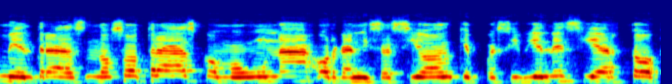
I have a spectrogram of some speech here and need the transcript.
mientras nosotras como una organización que pues si bien es cierto,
